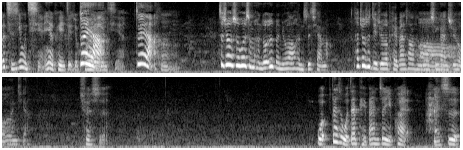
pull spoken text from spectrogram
那其实用钱也可以解决朋对呀友的问题。对呀、嗯，这就是为什么很多日本牛郎很值钱嘛，他就是解决了陪伴上很多情感需求的问题啊。确实。我，但是我在陪伴这一块还是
